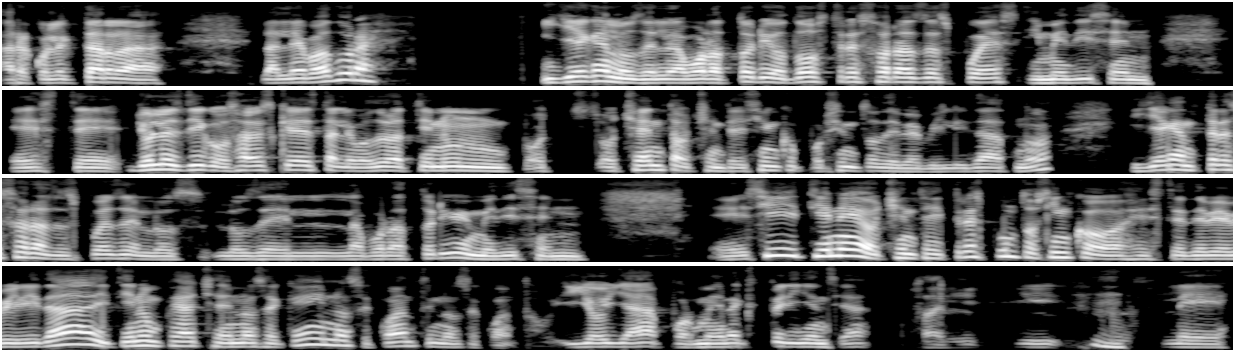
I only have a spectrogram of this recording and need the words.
recolectar la, la, levadura. Y llegan los del laboratorio dos, tres horas después y me dicen, este, yo les digo, ¿sabes qué? Esta levadura tiene un 80-85% de viabilidad, ¿no? Y llegan tres horas después de los, los del laboratorio y me dicen, eh, sí, tiene 83.5 este, de viabilidad y tiene un pH de no sé qué y no sé cuánto y no sé cuánto. Y yo ya, por mera experiencia, o sea, mm. le,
